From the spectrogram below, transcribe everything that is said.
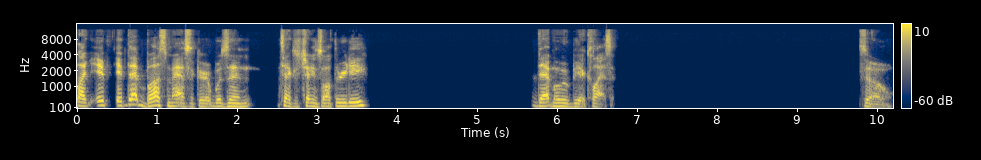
like if if that bus massacre was in Texas Chainsaw 3D, that movie would be a classic. So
